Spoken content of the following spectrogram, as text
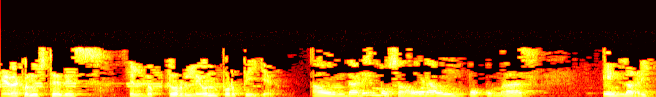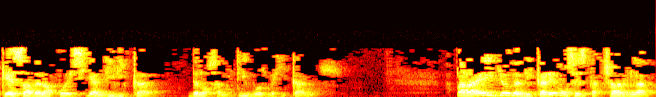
Queda con ustedes el doctor León Portilla. Ahondaremos ahora un poco más en la riqueza de la poesía lírica de los antiguos mexicanos. Para ello dedicaremos esta charla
